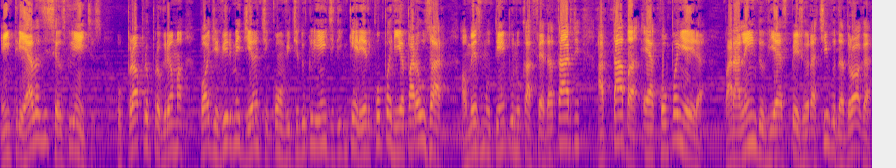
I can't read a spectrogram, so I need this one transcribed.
entre elas e seus clientes. O próprio programa pode vir mediante convite do cliente de querer companhia para usar. Ao mesmo tempo, no café da tarde, a taba é a companheira. Para além do viés pejorativo da droga,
